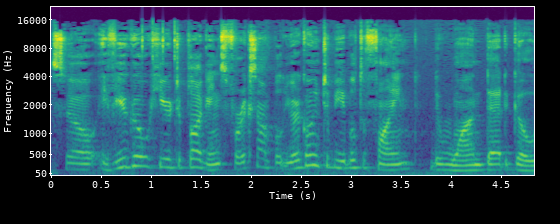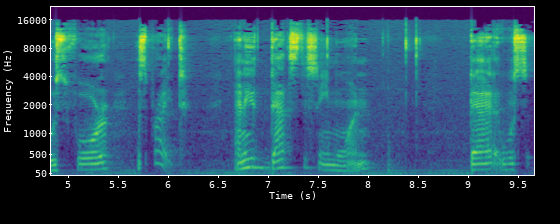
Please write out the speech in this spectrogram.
So if you go here to plugins for example you're going to be able to find the one that goes for sprite. And it, that's the same one that was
